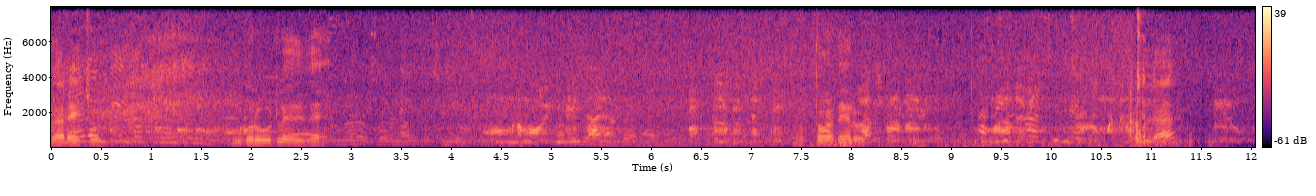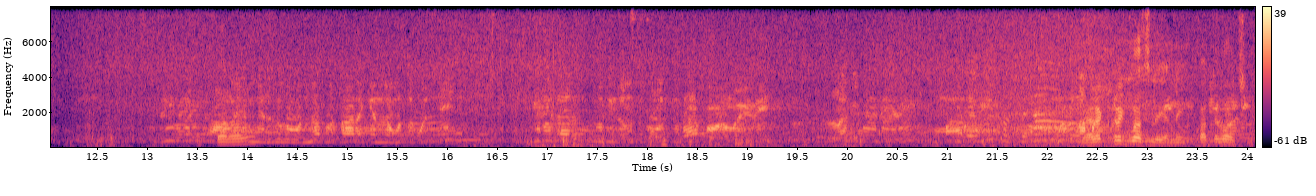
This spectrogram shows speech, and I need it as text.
సరే చూడు ఇంకో రూట్ లేదు ఇదే. మొత్తం అదే రోడ్ వచ్చిందా? చెప్తానా ఎలక్ట్రిక్ బస్సులు ఇవన్నీ కొత్తగా వచ్చాయి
